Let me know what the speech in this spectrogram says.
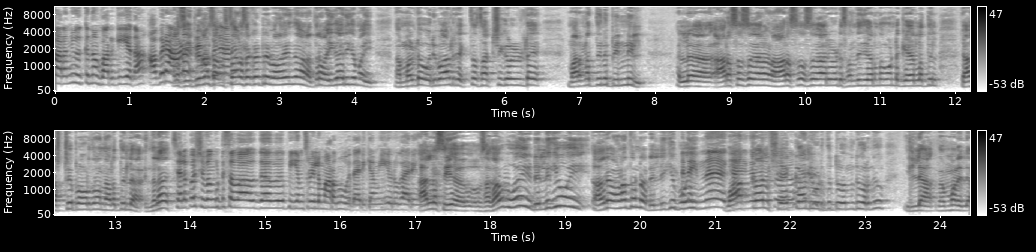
പറഞ്ഞു വെക്കുന്ന വർഗീയത അവരാണ് സംസ്ഥാന സെക്രട്ടറി പറയുന്നതാണ്. അത്ര വൈകാരികമായി. നമ്മളുടെ ഒരുപാട് രക്തസാക്ഷികളുടെ മരണത്തിന് പിന്നിൽ അല്ല ആർ എസ് എസ്സുകാരാണ്. ആർ എസ് എസ്സുകാരോട് സന്ധി ചേർന്നുകൊണ്ട് കേരളത്തിൽ രാഷ്ട്രീയ പ്രവർത്തനം നടത്തില്ല. ഇന്നലെ ചിലപ്പോ ശിവൻകുട്ടി സഭാഗവ് പി എം ശ്രീയിൽ മറന്നുപോയതായിരിക്കാം ഈ ഒരു കാര്യം അല്ല സഖാവ് പോയി ഡൽഹിക്ക് പോയി. അവരെ കാണാത്തോണ്ടാ? ഡൽഹിക്ക് പോയി. വാക്കാൽ ഹാൻഡ് കൊടുത്തിട്ട് വന്നിട്ട് പറഞ്ഞു ഇല്ല നമ്മളില്ല.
